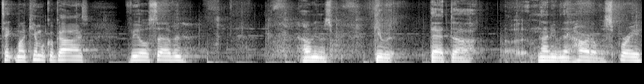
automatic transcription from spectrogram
take my chemical guys VO7. I don't even give it that, uh, not even that hard of a spray.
